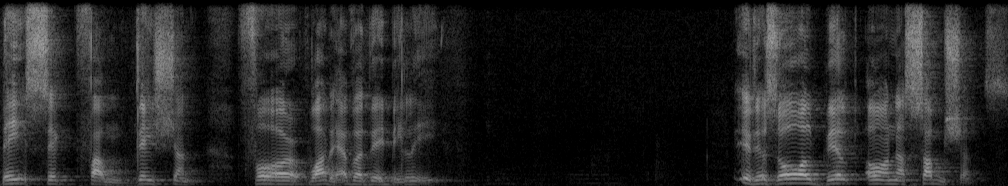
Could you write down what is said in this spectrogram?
basic foundation for whatever they believe. it is all built on assumptions.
